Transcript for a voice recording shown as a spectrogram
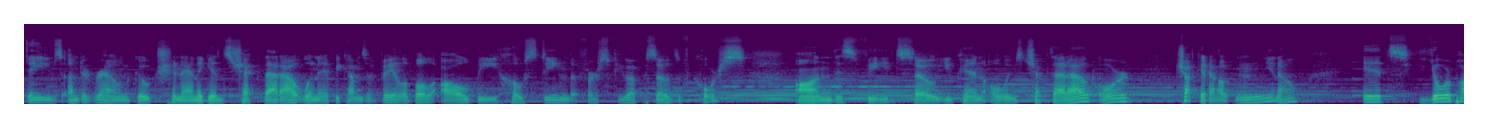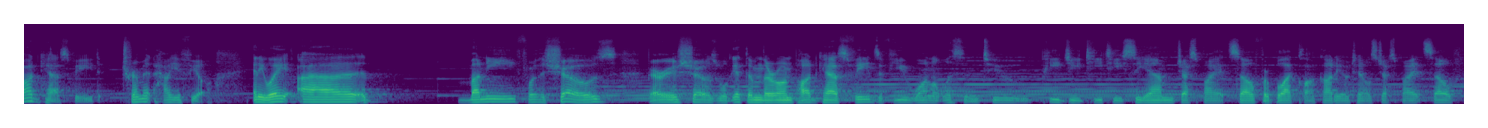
Dave's Underground Goat Shenanigans. Check that out when it becomes available. I'll be hosting the first few episodes, of course, on this feed, so you can always check that out or chuck it out. And, you know, it's your podcast feed. Trim it how you feel. Anyway, uh, money for the shows, various shows, we'll get them their own podcast feeds. If you want to listen to PGTTCM just by itself or Black Clock Audio Tales just by itself,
